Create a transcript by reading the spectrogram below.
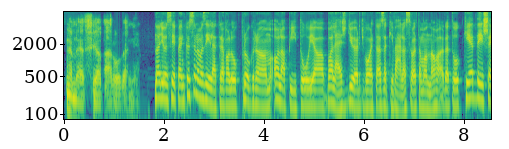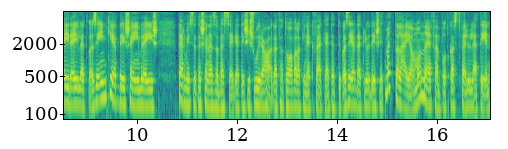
nem lehet félváról venni. Nagyon szépen köszönöm az Életre Valók program alapítója Balázs György volt az, aki válaszoltam Anna hallgatók kérdéseire, illetve az én kérdéseimre is. Természetesen ez a beszélgetés is újra hallgatható, ha valakinek felkeltettük az érdeklődését, megtalálja a Manna FM podcast felületén,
